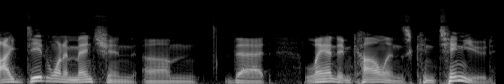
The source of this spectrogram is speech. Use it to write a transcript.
I did want to mention um, that Landon Collins continued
